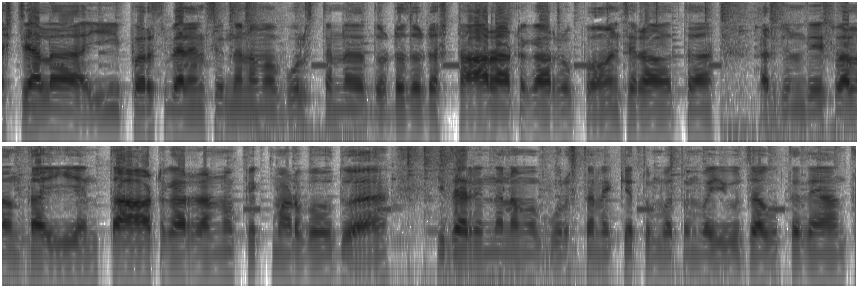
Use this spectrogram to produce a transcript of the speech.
ಅಷ್ಟೇ ಅಲ್ಲ, ಈ ಪರ್ಸ್ ಬ್ಯಾಲೆನ್ಸಿಂದ ನಮ್ಮ ಬುಲ್ಸ್ ತಂಡದ ದೊಡ್ಡ ದೊಡ್ಡ ಸ್ಟಾರ್ ಆಟಗಾರರು ಪವನ್ ಶರಾವತ ಅರ್ಜುನ್ ದೇಶ್ವಾಲ್ ಅಂತ ಈ ಎಂಥ ಆಟಗಾರರನ್ನು ಪಿಕ್ ಮಾಡಬಹುದು. ಇದರಿಂದ ನಮ್ಮ ಬುಲ್ಸ್ ತಂಡಕ್ಕೆ ತುಂಬ ತುಂಬ ಯೂಸ್ ಆಗುತ್ತದೆ ಅಂತ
